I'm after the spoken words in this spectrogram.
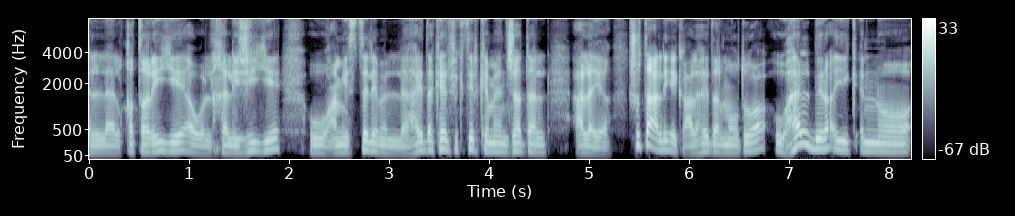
القطرية أو الخليجية وعم يستلم هيدا كان في كتير كمان جدل عليها. شو تعليقك على هيدا الموضوع؟ وهل برأيك إنه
